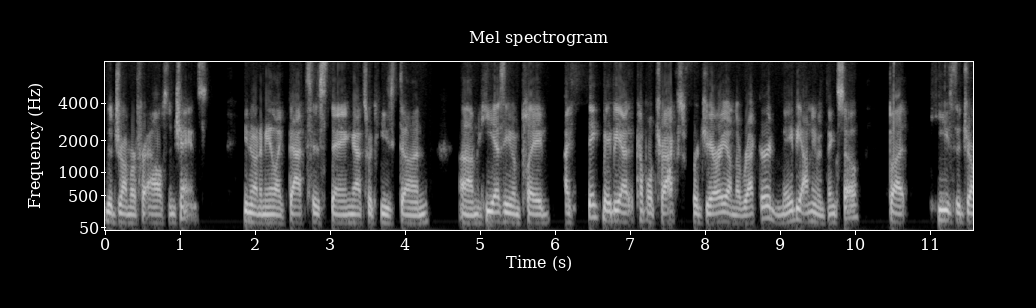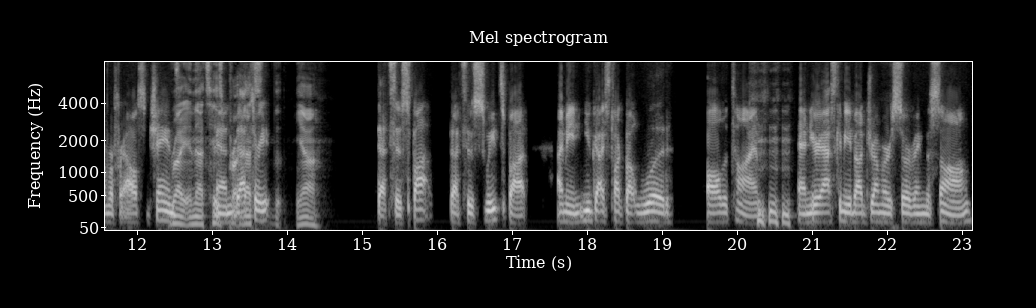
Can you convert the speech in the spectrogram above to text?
the drummer for Alice in Chains. You know what I mean? Like that's his thing. That's what he's done. Um, he hasn't even played. I think maybe a couple of tracks for Jerry on the record. Maybe I don't even think so. But he's the drummer for Alice in Chains. right, and that's his. and pro- that's that's he- the- yeah. That's his spot. That's his sweet spot. I mean, you guys talk about Would all the time and you're asking me about drummers serving the song.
